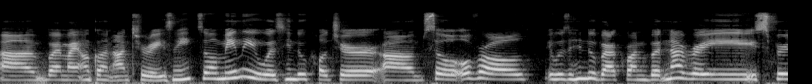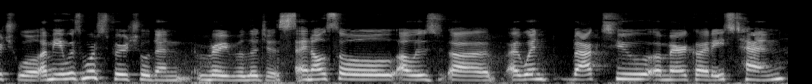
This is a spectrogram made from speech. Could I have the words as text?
uh, by my uncle and aunt to raise me. So mainly it was Hindu culture. Um, so overall, it was a Hindu background, but not very spiritual. I mean, it was more spiritual than very religious. And also, I was uh, I went back to America at age 10.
